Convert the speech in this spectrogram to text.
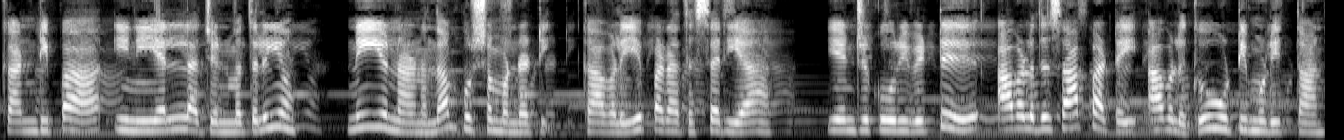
கண்டிப்பா இனி எல்லா ஜென்மத்திலையும் நீயும் நானும் தான் புருஷன் பொண்டாட்டி. கவலையே படாத சரியா? என்று கூறிவிட்டு அவளது சாப்பாட்டை அவளுக்கு ஊட்டி முடித்தான்.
